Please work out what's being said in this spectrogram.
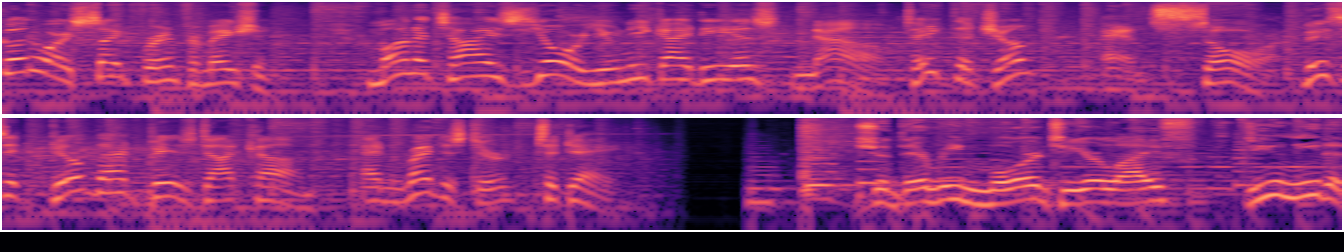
Go to our site for information. Monetize your unique ideas now. Take the jump and soar. Visit buildthatbiz.com and register today. Should there be more to your life? Do you need a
